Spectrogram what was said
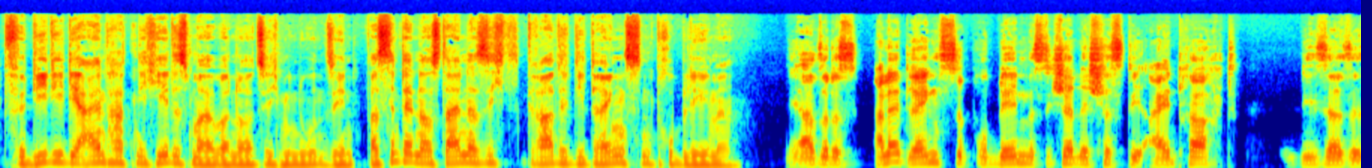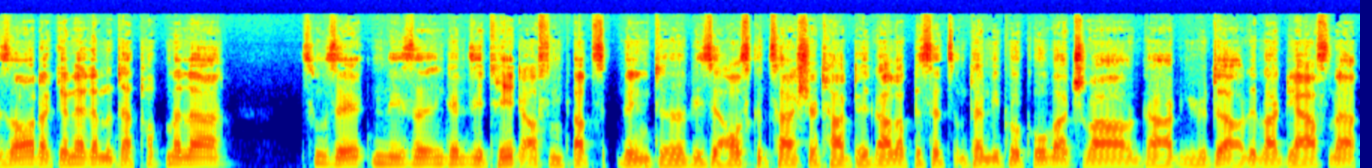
Für die, die die Eintracht nicht jedes Mal über 90 Minuten sehen, was sind denn aus deiner Sicht gerade die drängendsten Probleme? Ja, also das allerdrängendste Problem ist sicherlich, dass die Eintracht in dieser Saison oder generell unter Topmüller zu selten diese Intensität auf den Platz bringt, äh, die sie ausgezeichnet hat. Egal, ob das jetzt unter Nico Kovac war, unter Adi Hütter, Oliver Glasner.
